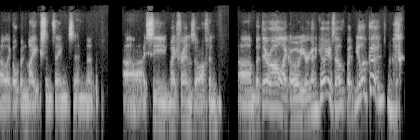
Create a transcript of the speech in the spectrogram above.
uh, like open mics and things. And uh, uh I see my friends often. Um, but they're all like, "Oh, you're going to kill yourself, but you look good."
